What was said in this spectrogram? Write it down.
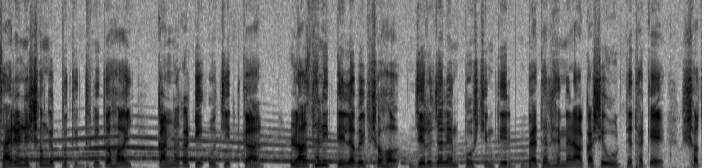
সাইরেনের সঙ্গে প্রতিধ্বনিত হয় কান্নাকাটি ও চিৎকার। রাজধানী তেলাবিব সহ জেরুজালেম পশ্চিম তীর ব্যাথেলহেমের আকাশে উঠতে থাকে শত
